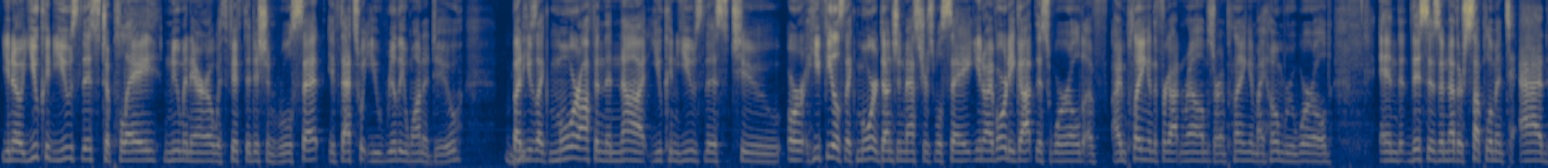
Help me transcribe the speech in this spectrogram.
you know, you could use this to play Numenera with fifth edition rule set if that's what you really want to do but mm-hmm. he's like more often than not you can use this to or he feels like more dungeon masters will say you know i've already got this world of i'm playing in the forgotten realms or i'm playing in my homebrew world and this is another supplement to add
